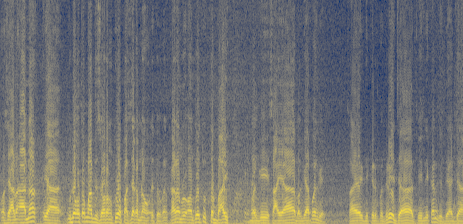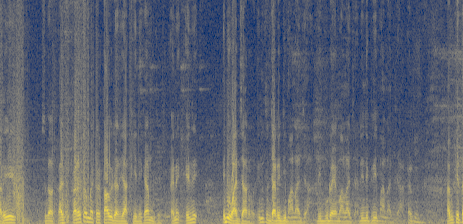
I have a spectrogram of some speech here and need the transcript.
Masih anak-anak, ya udah otomatis orang tua pasti akan melakukan itu kan, karena menurut orang tua itu terbaik, bagi saya, bagi apa kan gitu. Saya dikirim ke gereja, ini kan diajari segala karena itu mereka ketahui dan yakini kan. Begitu. Ini ini ini wajar, ini terjadi di mana aja, di budaya mana aja, di negeri mana aja? Kan. Tapi kita,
